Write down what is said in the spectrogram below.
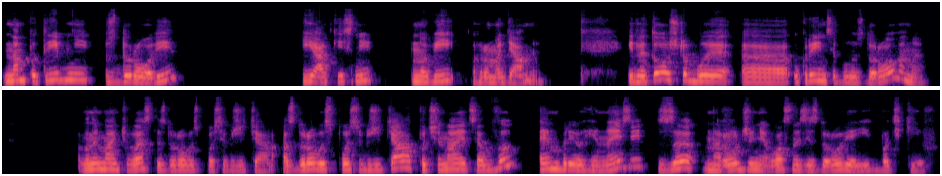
нам потрібні здорові, якісні нові громадяни. І для того, щоб е, українці були здоровими, вони мають вести здоровий спосіб життя. А здоровий спосіб життя починається в ембріогенезі з народження, власне, зі здоров'я їх батьків.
